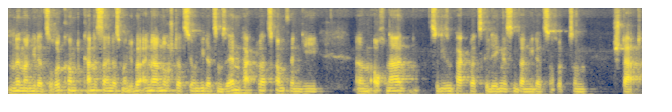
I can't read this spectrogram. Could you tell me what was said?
Und wenn man wieder zurückkommt, kann es sein, dass man über eine andere Station wieder zum selben Parkplatz kommt, wenn die ähm, auch nahe zu diesem Parkplatz gelegen ist und dann wieder zurück zum Start.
